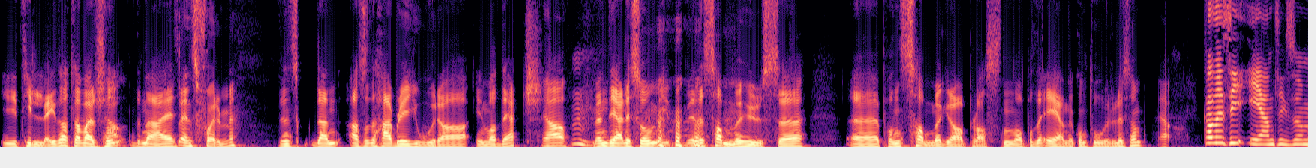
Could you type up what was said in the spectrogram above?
i tillegg da, til å være så Ja. Den er er ensformig. den, den, Altså, det her blir jorda invadert. Ja. Men de er liksom i, i det samme huset, eh, på den samme gravplassen og på det ene kontoret, liksom. Kan jeg si én ting som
